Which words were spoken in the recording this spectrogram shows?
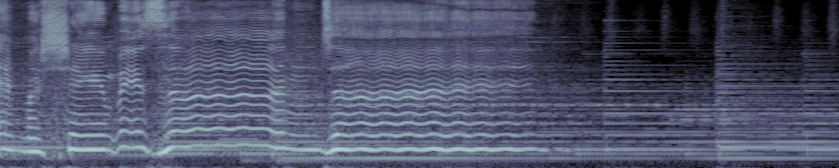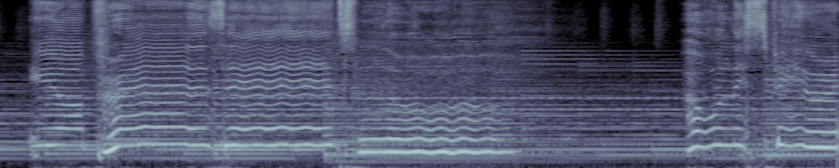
and my shame is undone. Your presence, Lord, Holy Spirit,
